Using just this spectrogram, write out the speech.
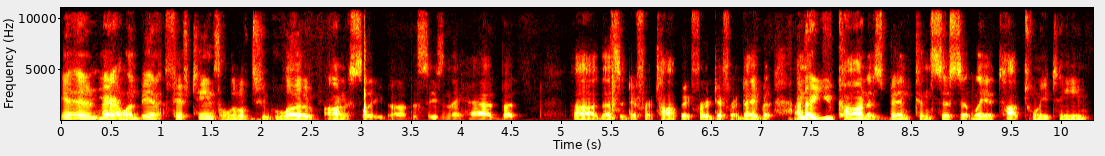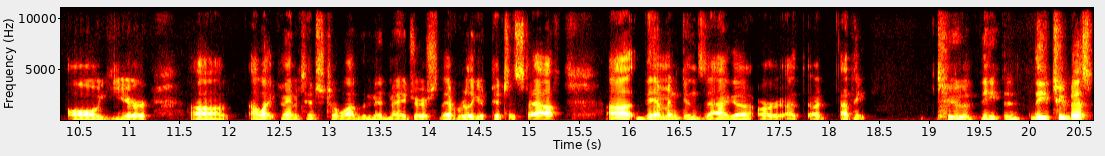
yeah, and Maryland being at 15 is a little too low, honestly, uh, the season they had. But uh, that's a different topic for a different day. But I know UConn has been consistently a top 20 team all year. Uh, I like paying attention to a lot of the mid majors. They have really good pitching staff. Uh, them and Gonzaga are, are, I think, two of the, the, the two best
